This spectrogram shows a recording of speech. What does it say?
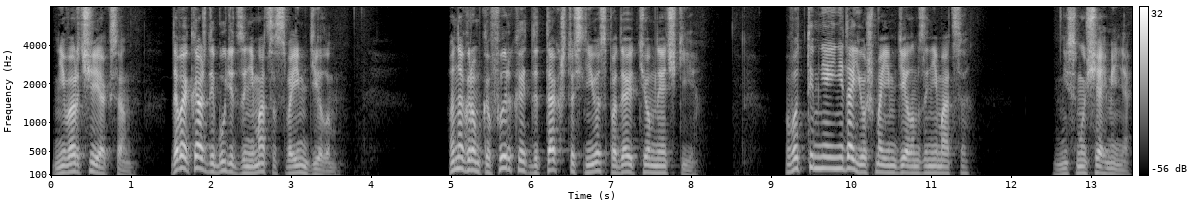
«Не ворчи, Оксан. Давай каждый будет заниматься своим делом». Она громко фыркает, да так, что с нее спадают темные очки. «Вот ты мне и не даешь моим делом заниматься». «Не смущай меня,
